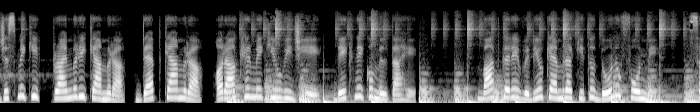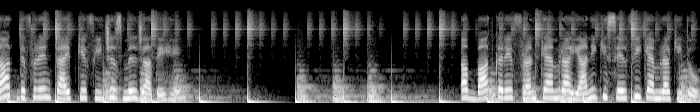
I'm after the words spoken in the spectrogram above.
जिसमें कि प्राइमरी कैमरा डेप्थ कैमरा और आखिर में क्यूवीजीए देखने को मिलता है। बात करें वीडियो कैमरा की तो दोनों फ़ोन में सात डिफरेंट टाइप के फीचर्स मिल जाते हैं। अब बात करें फ्रंट कैमरा यानी कि सेल्फी कैमरा की तो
